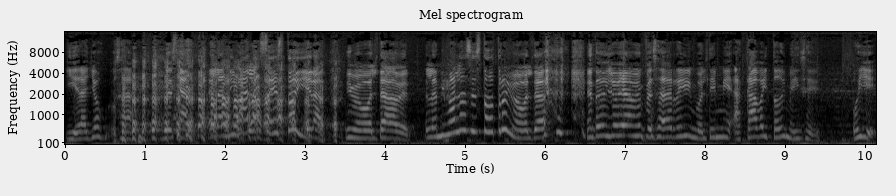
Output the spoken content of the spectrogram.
y era yo. O sea, decían, el animal hace esto y era. Y me volteaba a ver. El animal hace esto otro y me volteaba. Entonces yo ya me empecé a reír y me volteé y me acaba y todo y me dice, oye,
